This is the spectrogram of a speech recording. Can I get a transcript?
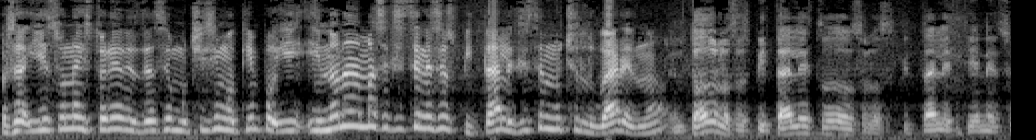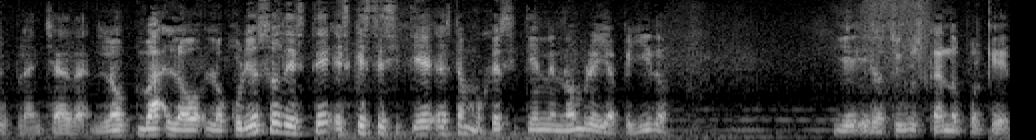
o sea, y es una historia desde hace muchísimo tiempo, y, y no nada más existe en ese hospital, existe en muchos lugares, ¿no? En todos los hospitales, todos los hospitales tienen su planchada. Lo, lo, lo curioso de este es que este esta mujer sí tiene nombre y apellido. Y, y lo estoy buscando porque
